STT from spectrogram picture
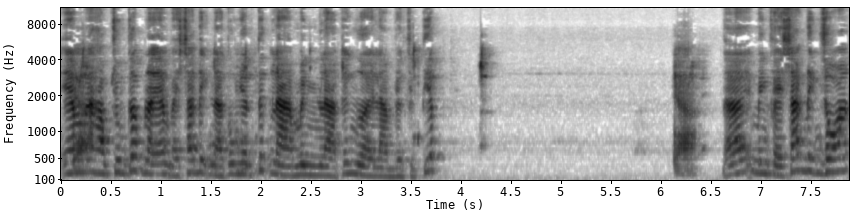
em Dạ. đã học trung cấp là em phải xác định là công nhân tức là mình là cái người làm việc trực tiếp. Dạ. Đấy mình phải xác định rõ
